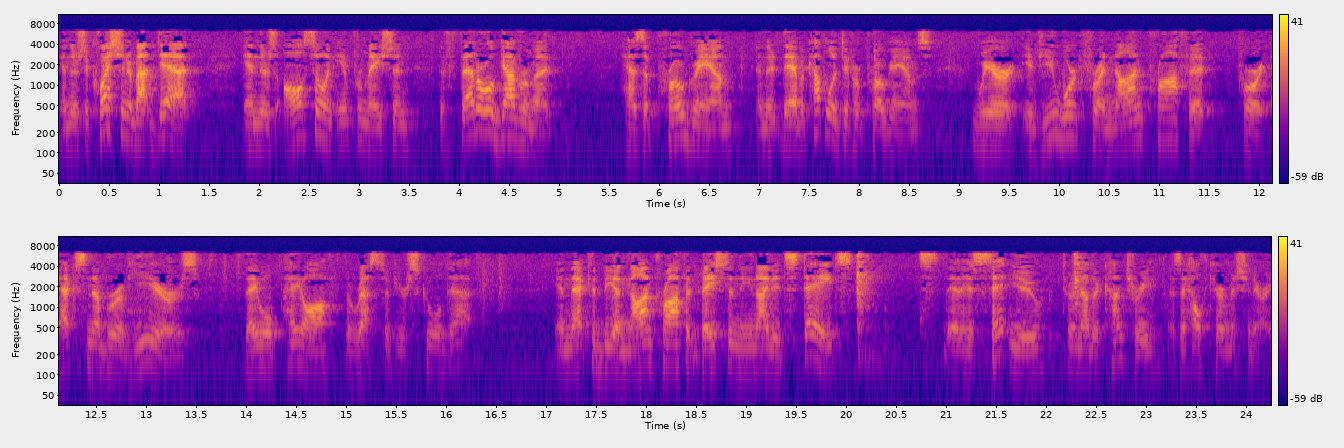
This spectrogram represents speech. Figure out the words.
and there's a question about debt, and there's also an information. The federal government has a program, and they have a couple of different programs where if you work for a nonprofit for X number of years, they will pay off the rest of your school debt. And that could be a nonprofit based in the United States that has sent you to another country as a healthcare missionary.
